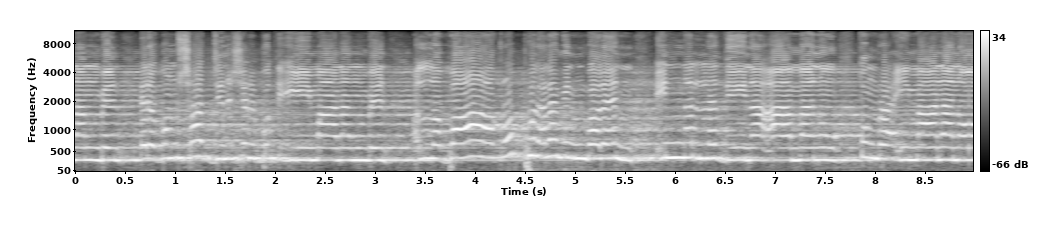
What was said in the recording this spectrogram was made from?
ঈমান আনবেন, এরকম সাত জিনিসের প্রতি ঈমান আনবেন। আল্লাহ রব্বুল আলামিন বলেন, ইন্নাল্লাযীনা আমানু, তোমরা ইমান আনো,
